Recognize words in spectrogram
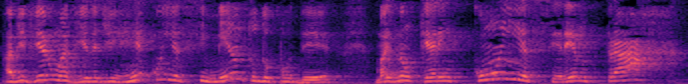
a viver uma vida de reconhecimento do poder, mas não querem conhecer, entrar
